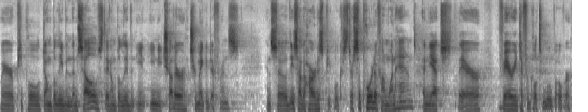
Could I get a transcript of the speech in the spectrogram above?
where people don't believe in themselves, they don't believe in, in each other to make a difference. And so these are the hardest people because they're supportive on one hand, and yet they're very difficult to move over.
